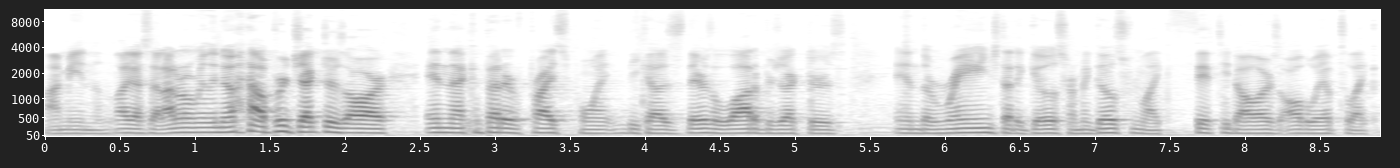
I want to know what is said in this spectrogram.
I mean, like I said, I don't really know how projectors are in that competitive price point because there's a lot of projectors and the range that it goes from. It goes from like $50 all the way up to like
